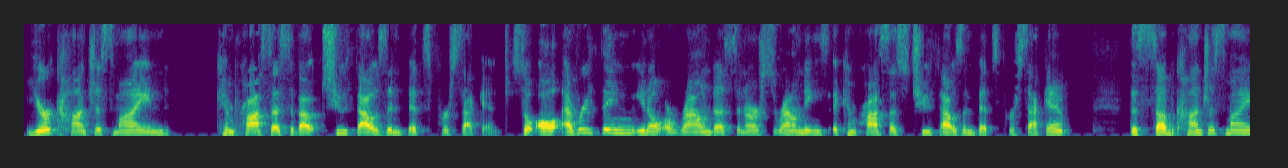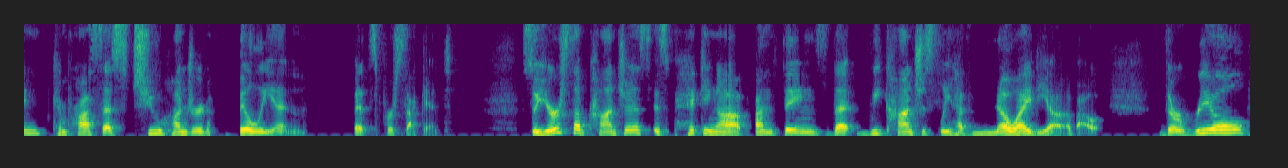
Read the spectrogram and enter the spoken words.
your conscious mind can process about 2000 bits per second. So all everything, you know, around us and our surroundings, it can process 2000 bits per second. The subconscious mind can process 200 billion bits per second. So your subconscious is picking up on things that we consciously have no idea about. They're real,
